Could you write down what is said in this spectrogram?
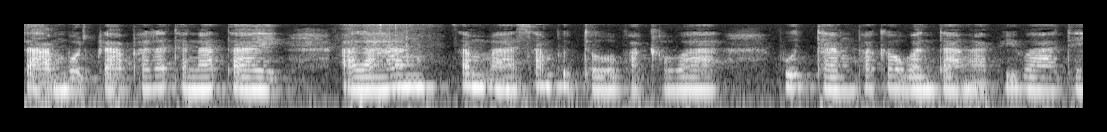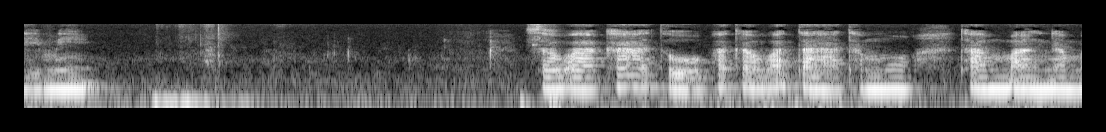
สามบทกราบพระรัตนตรัยอรหังสัมมาสัมพุทโธภควา พุทธังภควันตังอภิวาเทมิ สวากขาโตภควตาธรรมโมธรรมังนัมม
